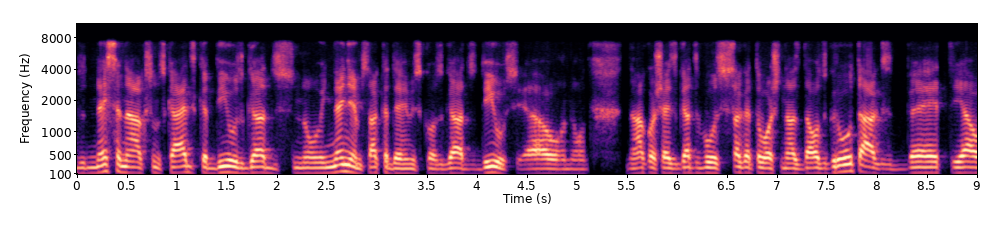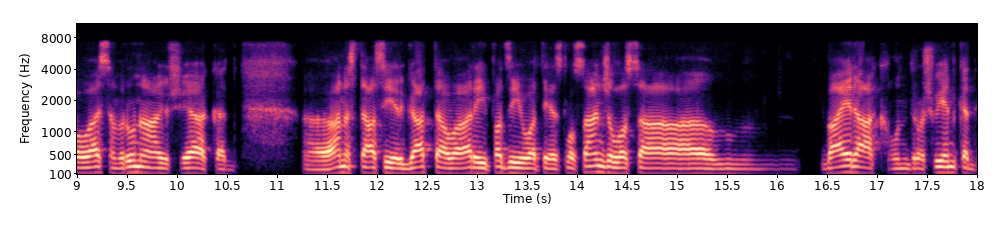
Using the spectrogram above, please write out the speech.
nesenāks un skaidrs, ka divus gadus nu, viņi neņems akadēmiskos gadus, divus. Jā, un, un nākošais gads būs sagatavošanās daudz grūtāks, bet jau esam runājuši, jā, kad Anastasija ir gatava arī padzīvoties Losandželosā vairāk, un droši vien, kad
